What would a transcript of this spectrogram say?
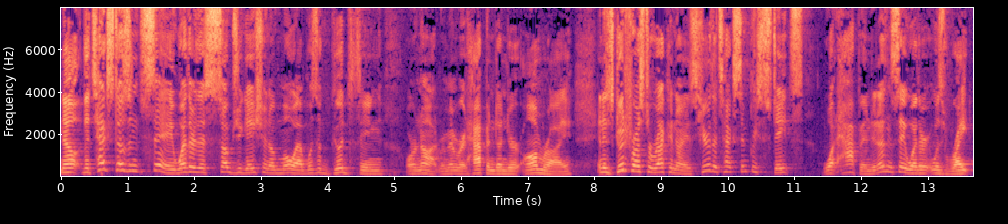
Now, the text doesn't say whether this subjugation of Moab was a good thing or not. Remember, it happened under Omri. And it's good for us to recognize here the text simply states what happened. It doesn't say whether it was right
